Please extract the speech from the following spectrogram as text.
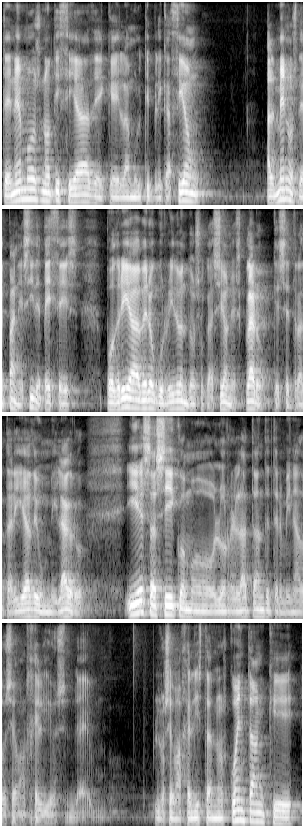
Tenemos noticia de que la multiplicación, al menos de panes y de peces, podría haber ocurrido en dos ocasiones. Claro, que se trataría de un milagro y es así como lo relatan determinados evangelios. Eh, los evangelistas nos cuentan que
